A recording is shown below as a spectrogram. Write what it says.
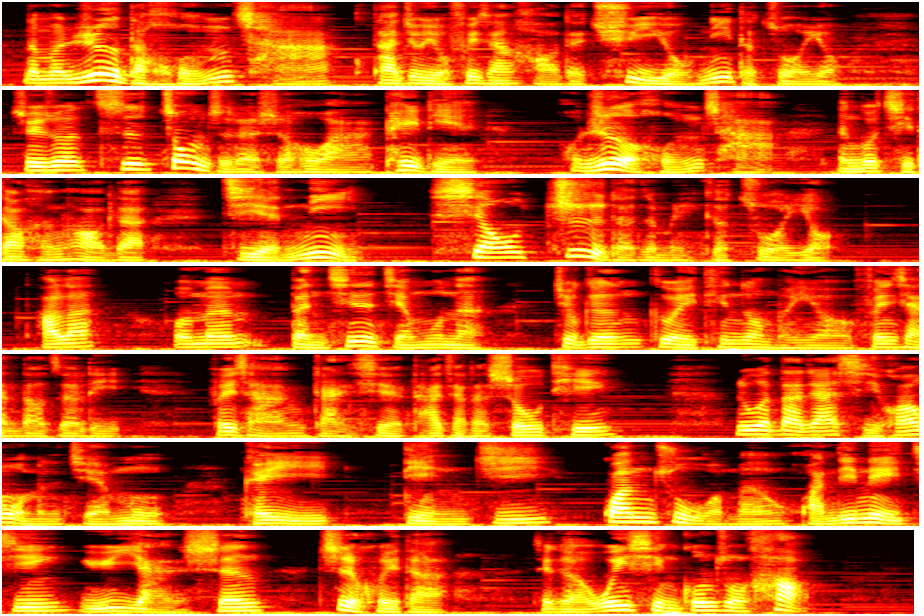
那么热的红茶，它就有非常好的去油腻的作用。所以说吃粽子的时候啊，配点热红茶，能够起到很好的解腻消滞的这么一个作用。好了，我们本期的节目呢，就跟各位听众朋友分享到这里，非常感谢大家的收听。如果大家喜欢我们的节目，可以点击。关注我们《黄帝内经与养生智慧》的这个微信公众号、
